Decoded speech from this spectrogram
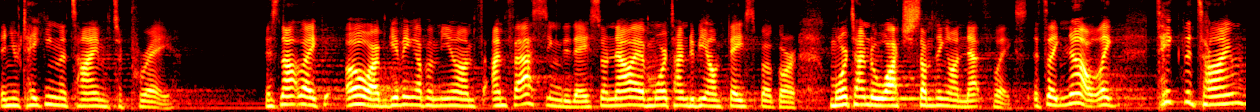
and you're taking the time to pray. It's not like, oh, I'm giving up a meal, I'm, I'm fasting today, so now I have more time to be on Facebook or more time to watch something on Netflix. It's like, no, like, take the time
